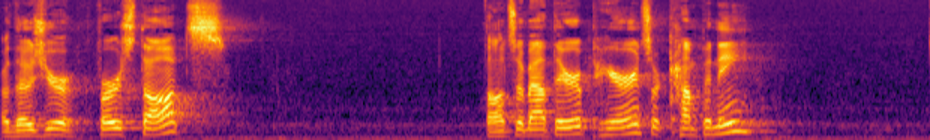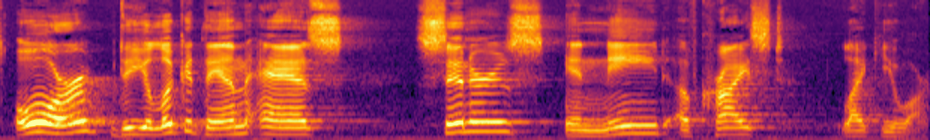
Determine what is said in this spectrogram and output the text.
Are those your first thoughts? Thoughts about their appearance or company? Or do you look at them as sinners in need of Christ like you are?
